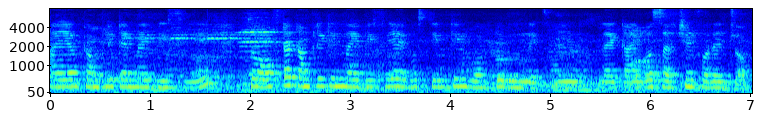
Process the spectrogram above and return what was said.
I have completed my BCA. So after completing my BCA, I was thinking what to do next. Like I was searching for a job,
